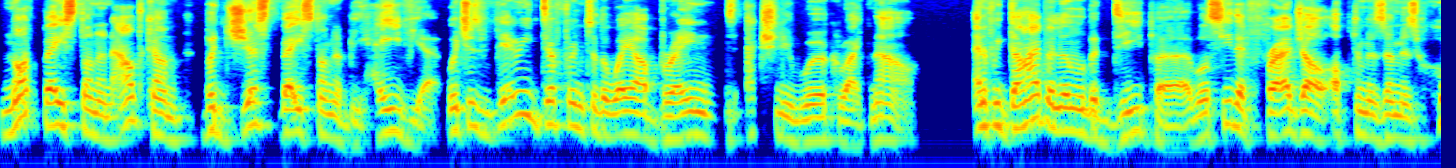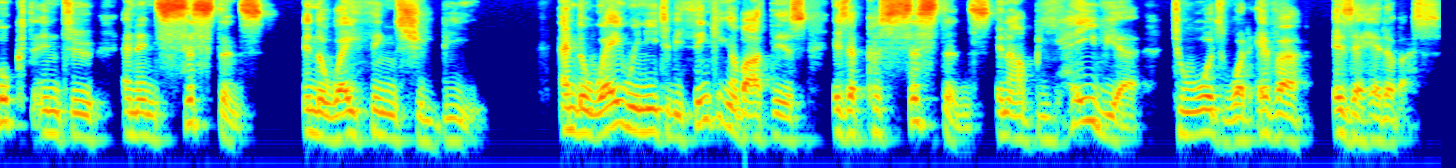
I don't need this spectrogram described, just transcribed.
not based on an outcome, but just based on a behavior, which is very different to the way our brains actually work right now. And if we dive a little bit deeper, we'll see that fragile optimism is hooked into an insistence in the way things should be. And the way we need to be thinking about this is a persistence in our behavior towards whatever is ahead of us.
